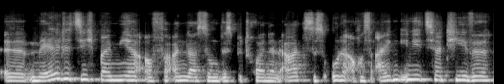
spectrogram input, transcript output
äh, meldet sich bei mir auf Veranlassung des betreuenden Arztes oder auch aus Eigeninitiative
